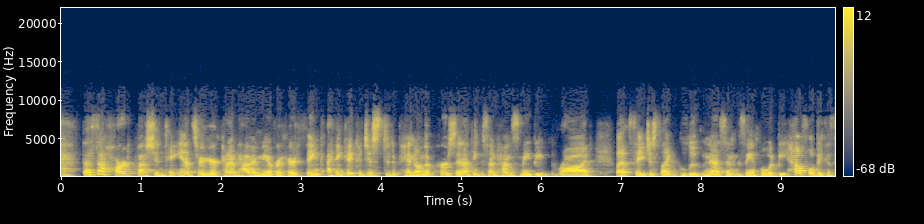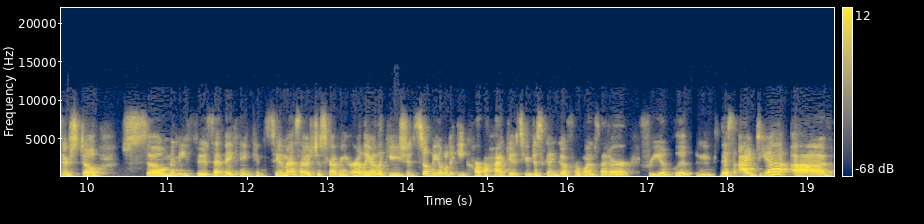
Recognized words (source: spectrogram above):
that's a hard question question to answer. You're kind of having me over here think. I think it could just depend on the person. I think sometimes maybe broad, let's say just like gluten as an example, would be helpful because there's still so many foods that they can consume. As I was describing earlier, like you should still be able to eat carbohydrates. You're just going to go for ones that are free of gluten. This idea of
